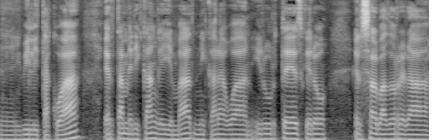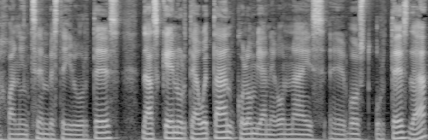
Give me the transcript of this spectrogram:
e, ibilitakoa, Erta Amerikan gehien bat, Nicaraguan hiru urtez, gero El Salvadorrera joan nintzen beste hiru urtez, da azken urte hauetan Kolombian egon naiz e, bost urtez da,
